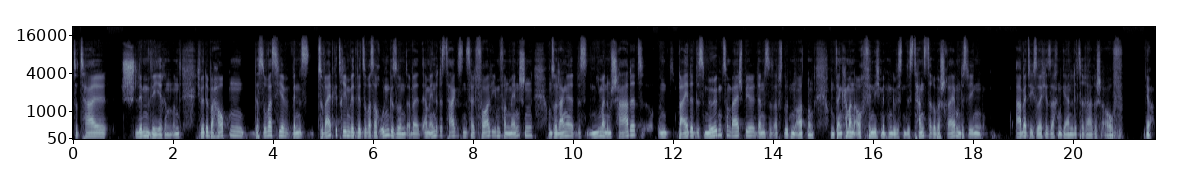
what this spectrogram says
total schlimm wären. Und ich würde behaupten, dass sowas hier, wenn es zu weit getrieben wird, wird sowas auch ungesund. Aber am Ende des Tages sind es halt Vorlieben von Menschen. Und solange das niemandem schadet und beide das mögen zum Beispiel, dann ist das absolut in Ordnung. Und dann kann man auch, finde ich, mit einer gewissen Distanz darüber schreiben. Und deswegen arbeite ich solche Sachen gerne literarisch auf. Ja.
